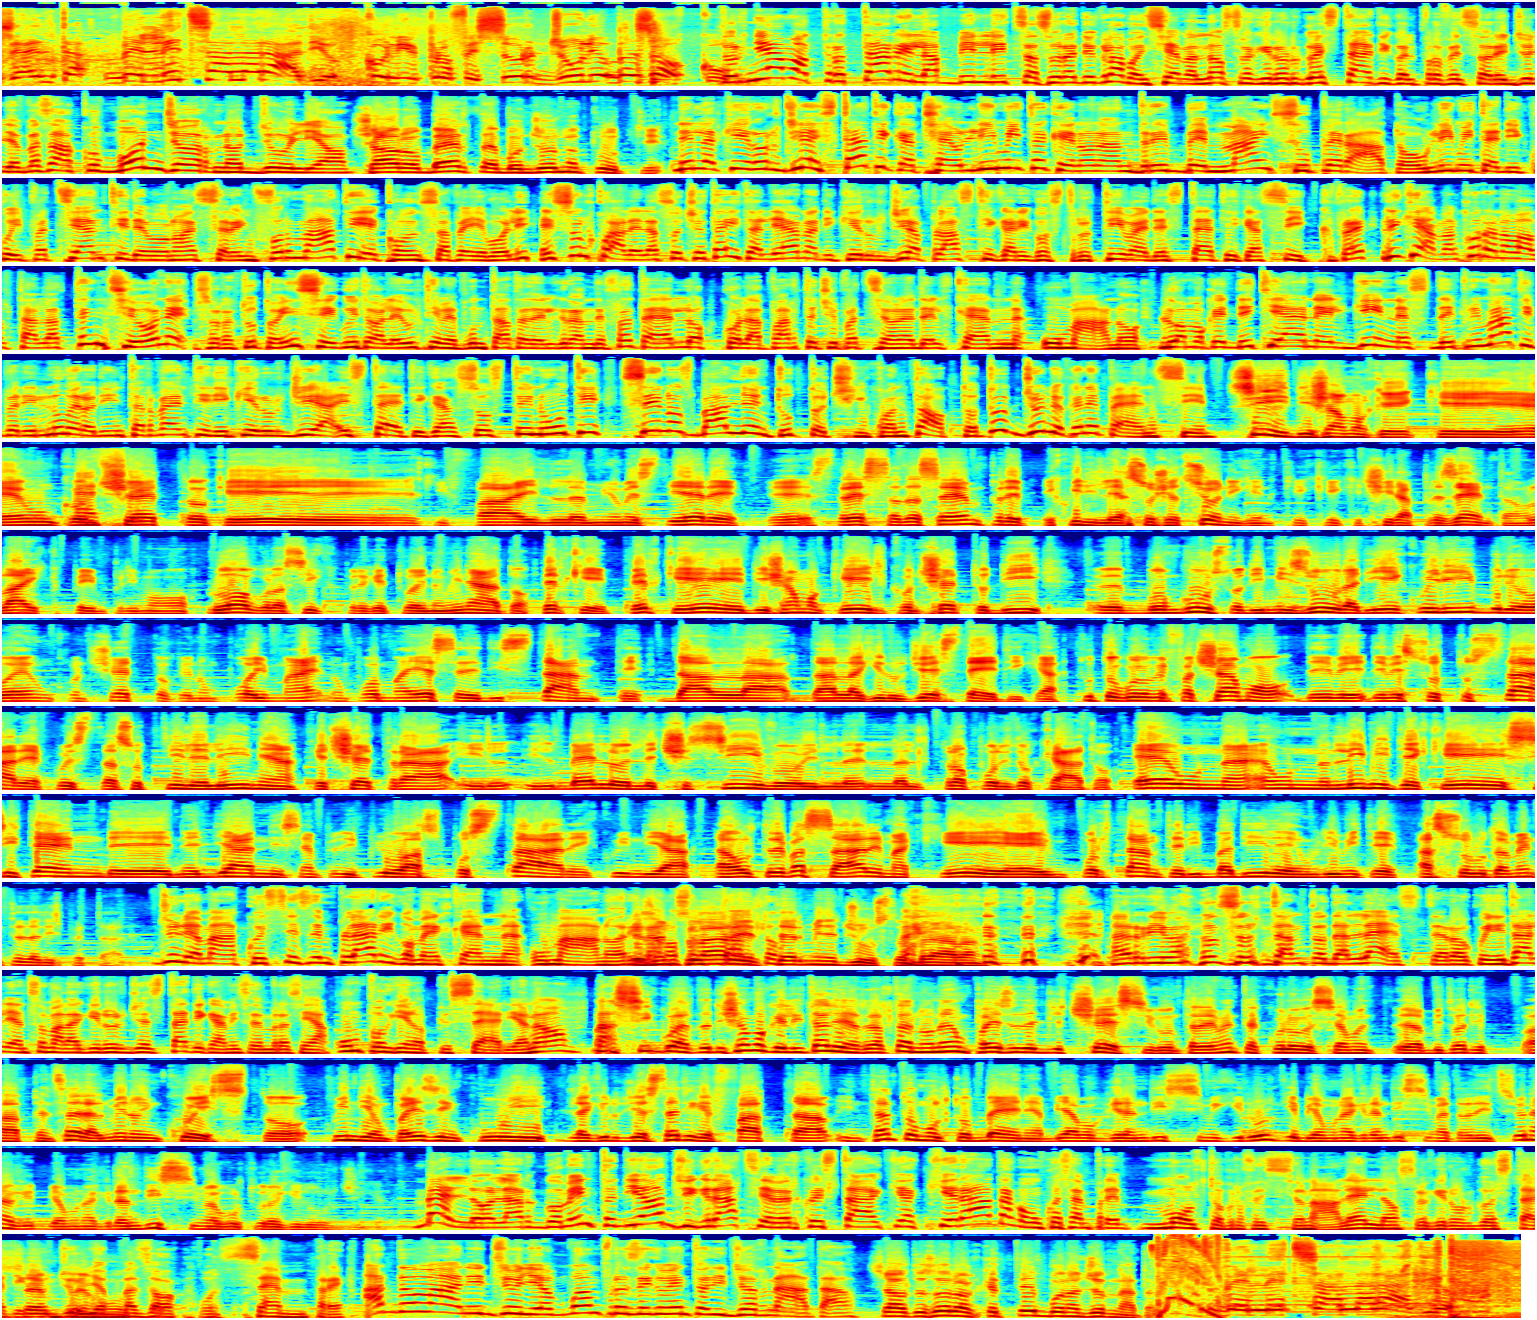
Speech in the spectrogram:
presenta Bellezza alla radio con il professor Giulio Basocco. Torniamo a trattare la bellezza su Radio Globo insieme al nostro chirurgo estetico, il professore Giulio Basocco. Buongiorno Giulio. Ciao Roberta e buongiorno a tutti. Nella chirurgia estetica c'è un limite che non andrebbe mai superato, un limite di cui i pazienti devono essere informati e consapevoli e sul quale la Società Italiana di Chirurgia Plastica Ricostruttiva ed Estetica SICPRE richiama ancora una volta l'attenzione, soprattutto in seguito alle ultime puntate del Grande Fratello con la partecipazione del Ken umano, l'uomo che detiene il Guinness dei primati per il numero di interventi di chirurgia estetica sostenuti, se non sbaglio in tutto 58. Tu Giulio che ne pensi? Sì, diciamo che, che è un concetto eh sì. che chi fa il mio mestiere eh, stressa da sempre e quindi le associazioni che, che, che ci rappresentano, l'AICPE in primo luogo, la SICPRE che tu hai nominato, perché? Perché diciamo che il concetto di eh, buon gusto, di misura, di equilibrio è un concetto che non, mai, non può mai essere distante dalla, dalla chirurgia estetica. Tutto quello che facciamo deve, deve, sottostare a questa sottile linea che c'è tra il, il bello e l'eccessivo, il, il, il troppo ritoccato. È un, è un, limite che si tende negli anni sempre di più a spostare, quindi a, a oltrepassare, ma che è importante ribadire è un limite assolutamente da rispettare. Giulia, ma questi esemplari come il can umano arrivano Esemplare soltanto... è il termine giusto, brava. arrivano soltanto dall'estero, qui in Italia insomma la chirurgia estetica mi sembra sia un pochino più seria, no? Ma sì, guarda, diciamo che l'Italia in realtà non è un paese degli eccessi, contrariamente a quello che siamo abituati a pensare, almeno in questo. Quindi è un paese in cui la chirurgia estetica è fatta intanto molto bene, abbiamo grandissimi chirurghi, abbiamo una grandissima tradizione, abbiamo una grandissima cultura chirurgica. Bello l'argomento di oggi, grazie per questa chiacchierata, comunque sempre molto professionale, il nostro chirurgo estetico sempre Giulio molto. Basocco, sempre. A domani Giulio, buon proseguimento di giornata. Ciao tesoro, anche a te, buona giornata. Bellezza alla radio.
